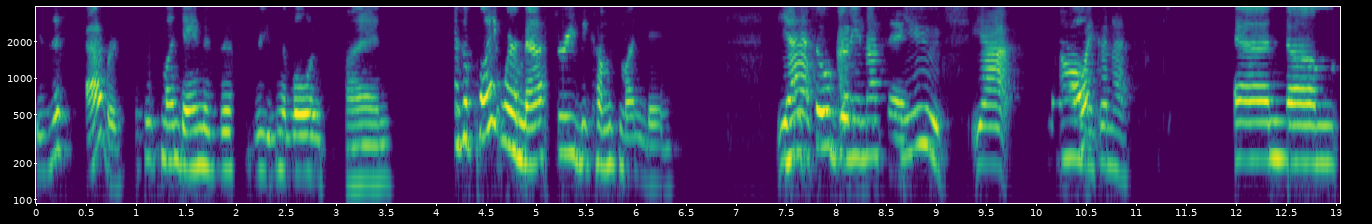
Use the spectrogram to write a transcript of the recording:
is this average? Is this mundane? Is this reasonable and fine? There's a point where mastery becomes mundane. Yes. So good I mean that's huge. Yeah. You know? Oh my goodness. And um,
